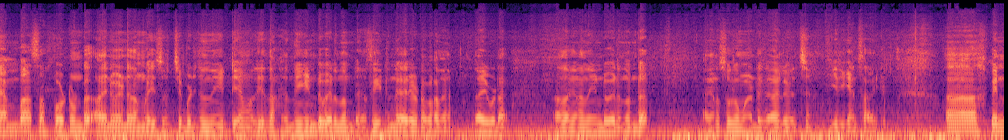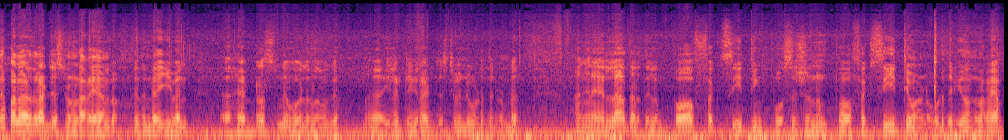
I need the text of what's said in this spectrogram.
ലംബ സപ്പോർട്ടുണ്ട് അതിനുവേണ്ടി നമ്മൾ ഈ സ്വിച്ച് പിടിച്ച് നീട്ടിയാൽ മതി. ഇതാ നീണ്ടു വരുന്നുണ്ട് സീറ്റിന്റെ കാര്യമായിട്ട് പറഞ്ഞത്. ഇതാ ഇവിടെ അതങ്ങനെ നീണ്ടു വരുന്നുണ്ട് അങ്ങനെ സുഖമായിട്ട് കാൽ വെച്ച് ഇരിക്കാൻ സാധിക്കും. പിന്നെ പലതരത്തിലുള്ള അഡ്ജസ്റ്റ്മെന്റുകൾ അറിയാമല്ലോ ഇതിന്റെ ഈവൻ ഹെഡ് റെസ്റ്റിന് പോലും നമുക്ക് ഇലക്ട്രിക്കൽ അഡ്ജസ്റ്റ്മെന്റ് കൊടുത്തിട്ടുണ്ട്. അങ്ങനെ എല്ലാ തരത്തിലും പെർഫെക്റ്റ് സീറ്റിംഗ് പൊസിഷനും പെർഫെക്റ്റ് സീറ്റുമാണ് കൊടുത്തിരിക്കുന്നതെന്ന് പറയാം.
